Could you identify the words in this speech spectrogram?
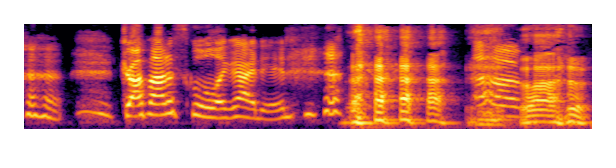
drop out of school like I did. um,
